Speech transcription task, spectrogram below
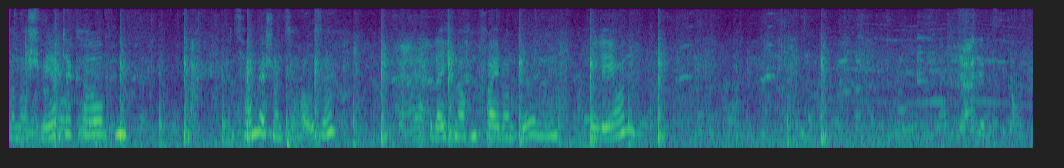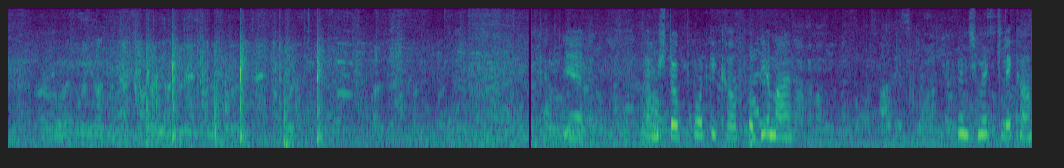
Kann man Schwerter kaufen. Das haben wir schon zu Hause. Vielleicht noch ein Pfeil und Bogen für Leon. Ja, das geht auch. Ja. Haben Stockbrot gekauft. Probier mal. Es schmeckt lecker.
